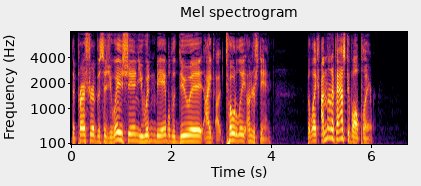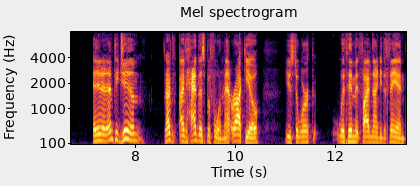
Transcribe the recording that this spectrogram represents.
the pressure of the situation, you wouldn't be able to do it. I, I totally understand. But like I'm not a basketball player. And in an empty gym, I've I've had this before. Matt Rocchio used to work with him at 590 The Fan.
